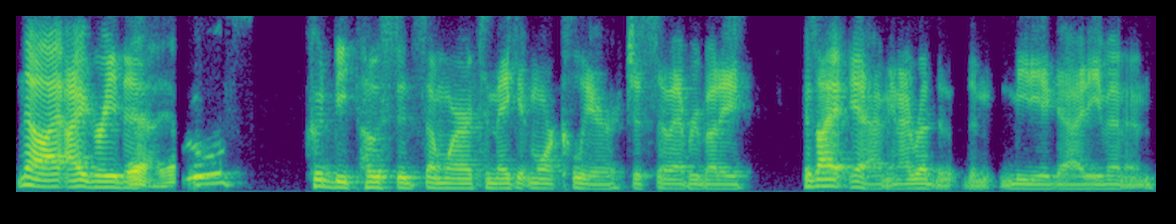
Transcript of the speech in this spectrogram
No, I, I agree that yeah yeah rules could be posted somewhere to make it more clear, just so everybody. Because I, yeah, I mean, I read the, the media guide even, and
